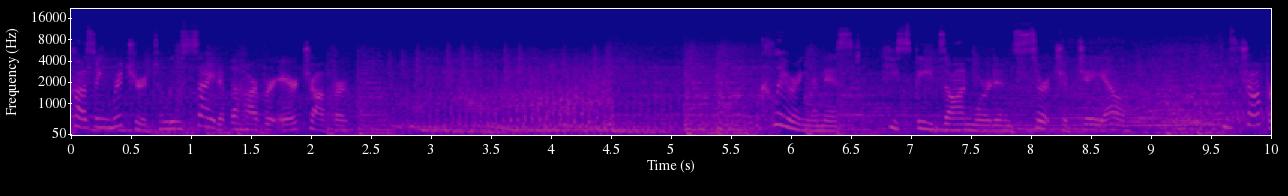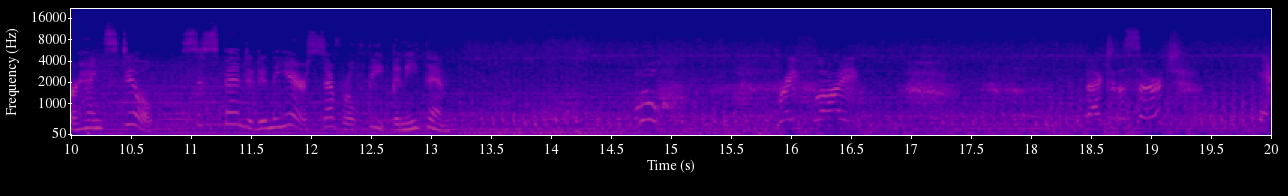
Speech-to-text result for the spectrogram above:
causing Richard to lose sight of the harbor air chopper. Clearing the mist, he speeds onward in search of JL, whose chopper hangs still, suspended in the air several feet beneath him. Great flying. Back to the search? Yes.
